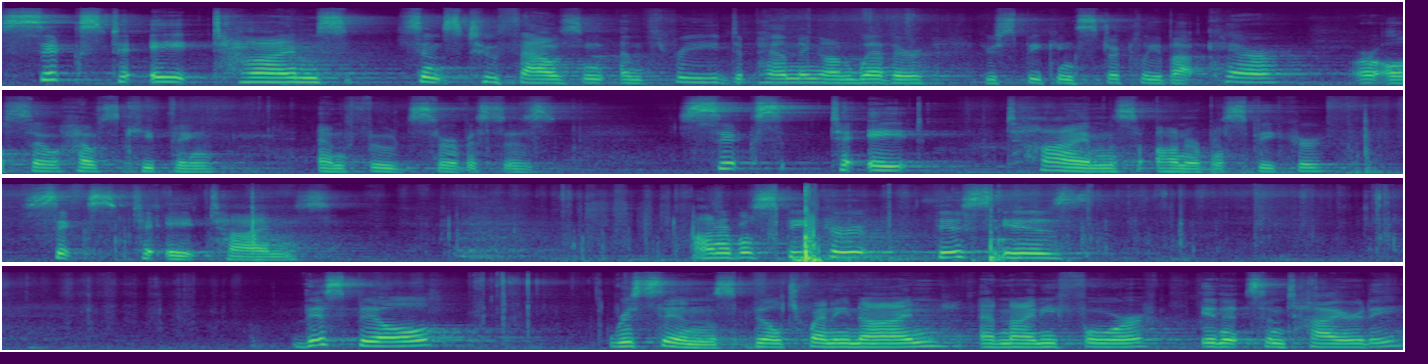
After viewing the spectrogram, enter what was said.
six to eight times since 2003, depending on whether you're speaking strictly about care or also housekeeping and food services. Six to eight times, Honorable Speaker, six to eight times. Honorable Speaker, this is, this bill rescinds Bill 29 and 94 in its entirety.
